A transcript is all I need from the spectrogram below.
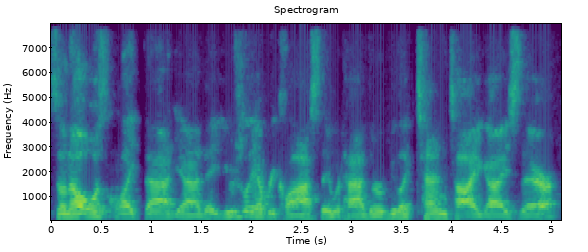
So no, it wasn't like that. Yeah, they usually every class they would have there would be like ten Thai guys there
